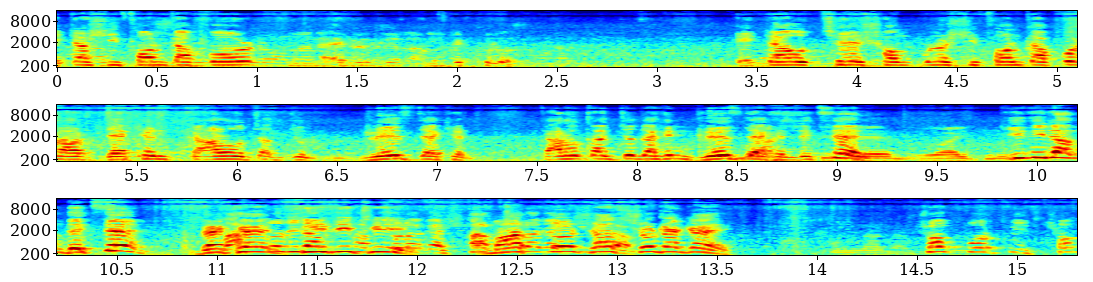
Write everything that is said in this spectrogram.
এটা শিফন কাপড় এটা হচ্ছে সম্পূর্ণ শিফন কাপড় আর দেখেন কারও দেখেন কারও কার্য দেখেন দেখেন দেখেন মাত্র কি দিলাম দিচ্ছি 700 টাকায়, 700 মাত্র টাকায় দিলাম। সাতশো টাকায় সব সব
